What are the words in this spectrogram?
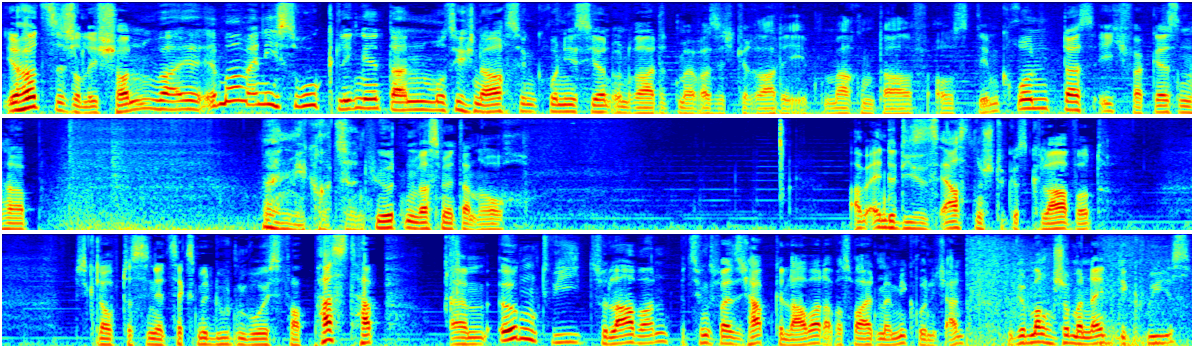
ihr hört sicherlich schon, weil immer wenn ich so klinge, dann muss ich nachsynchronisieren und ratet mal, was ich gerade eben machen darf. Aus dem Grund, dass ich vergessen habe, mein Mikro zu entmuten, was mir dann auch am Ende dieses ersten Stückes klar wird. Ich glaube, das sind jetzt sechs Minuten, wo ich es verpasst habe ähm, irgendwie zu labern, beziehungsweise ich habe gelabert, aber es war halt mein Mikro nicht an. Und wir machen schon mal 90 Degrees,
